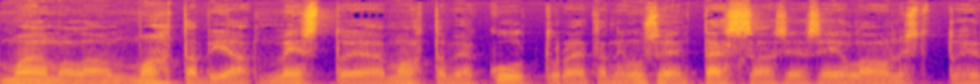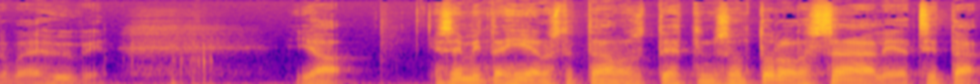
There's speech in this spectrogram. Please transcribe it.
maailmalla on mahtavia mestoja ja mahtavia kulttuureita, niin usein tässä asiassa ei olla onnistuttu hirveän hyvin. Ja se, miten hienosti täällä on tehty, niin se on todella sääli, että sitä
